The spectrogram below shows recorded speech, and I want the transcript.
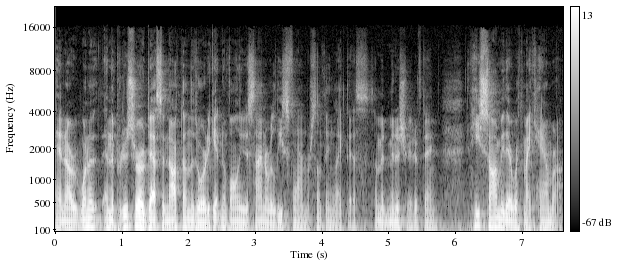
And our one of, and the producer of Odessa knocked on the door to get Navalny to sign a release form or something like this, some administrative thing. And he saw me there with my camera,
